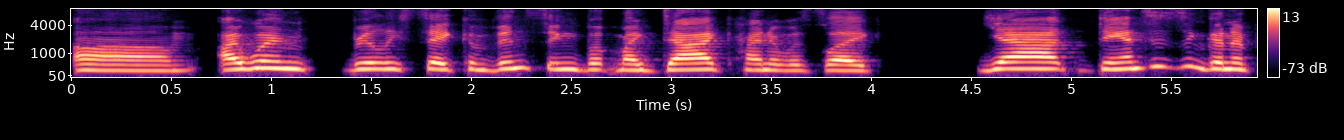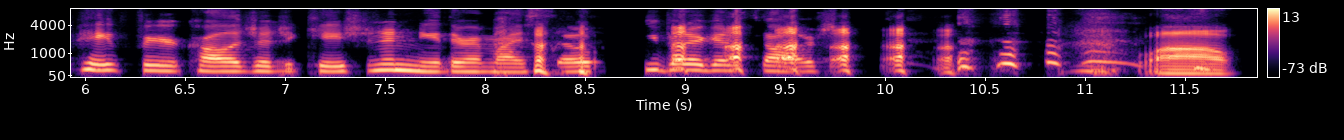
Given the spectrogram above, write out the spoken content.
Um, I wouldn't really say convincing, but my dad kind of was like, yeah, dance isn't gonna pay for your college education, and neither am I, so you better get a scholarship. wow.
